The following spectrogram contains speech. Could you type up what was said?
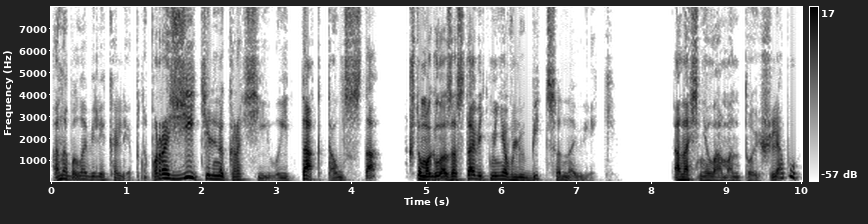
Она была великолепна, поразительно красива и так толста, что могла заставить меня влюбиться навеки. Она сняла манто и шляпу,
